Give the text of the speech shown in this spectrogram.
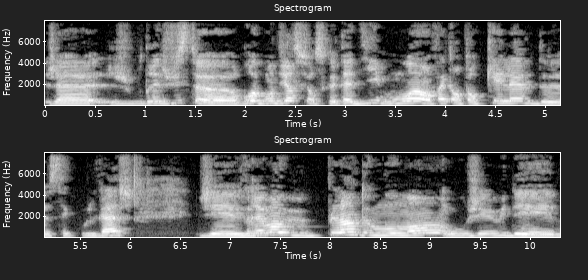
Je, je, voudrais juste euh, rebondir sur ce que tu as dit. Moi, en fait, en tant qu'élève de Sekoulgache, j'ai vraiment eu plein de moments où j'ai eu des,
